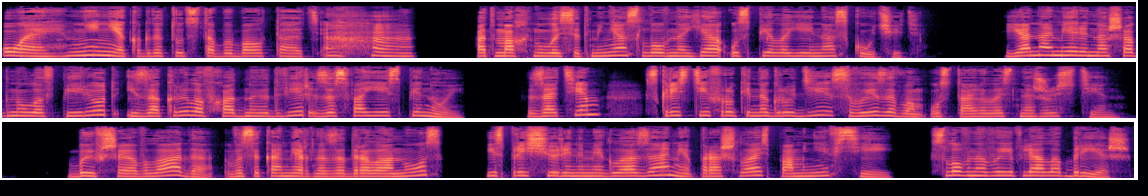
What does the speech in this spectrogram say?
«Ой, мне некогда тут с тобой болтать, ага», отмахнулась от меня, словно я успела ей наскучить. Я намеренно шагнула вперед и закрыла входную дверь за своей спиной. Затем скрестив руки на груди, с вызовом уставилась на Жустин. Бывшая Влада высокомерно задрала нос и с прищуренными глазами прошлась по мне всей, словно выявляла брешь,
